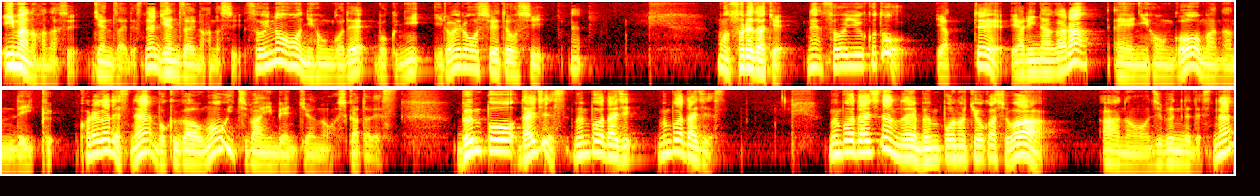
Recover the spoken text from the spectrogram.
今の話。現在ですね。現在の話。そういうのを日本語で僕にいろいろ教えてほしい、ね、もうそれだけ、ね、そういうことをやってやりながら、えー、日本語を学んでいく。これがですね。僕が思う一番いい勉強の仕方です。文法大事です。文法は大事。文法は大事です文法は大事なので文法の教科書はあの自分でですね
